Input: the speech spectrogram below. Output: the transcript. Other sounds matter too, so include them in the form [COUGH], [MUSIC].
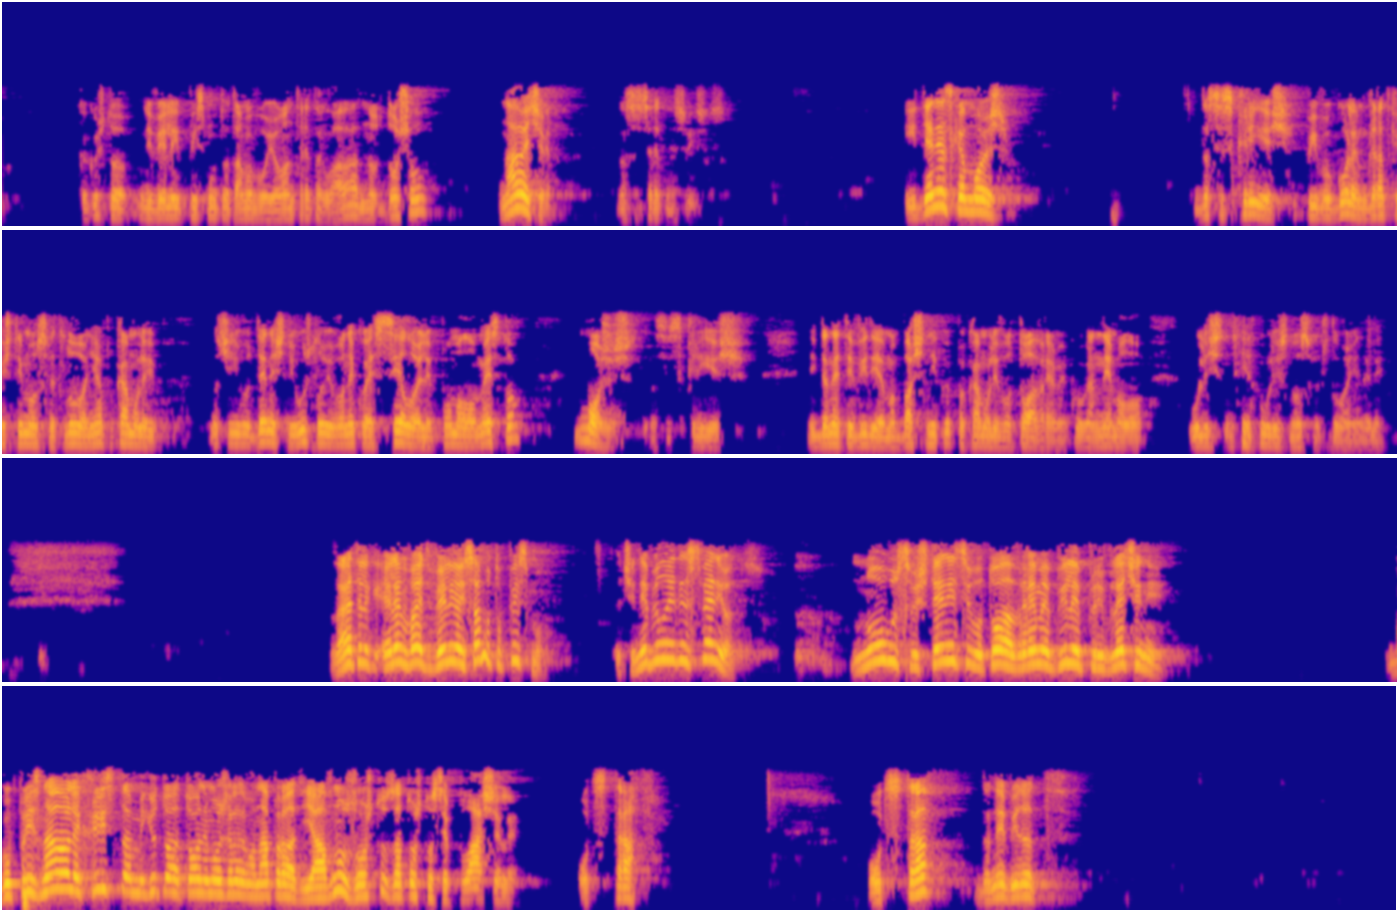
како што ни вели писмото тамо во Јован 3 глава, но дошол на вечер да се сретне со Исус. И денеска можеш да се скриеш и во голем град кај што има осветлување, покамоли значи и во денешни услови во некое село или помало место, можеш да се скриеш и да не те види, ама баш никој, покамоли во тоа време, кога немало улично, [LAUGHS] улично осветлување, нели? Знаете ли, Елен Вајд велија и самото писмо. Значи, не било единствениот. Многу свештеници во тоа време биле привлечени. Го признавале Христа, меѓутоа тоа не можеле да го направат јавно. Зошто? Зато што се плашеле од страф. Од страф да не бидат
